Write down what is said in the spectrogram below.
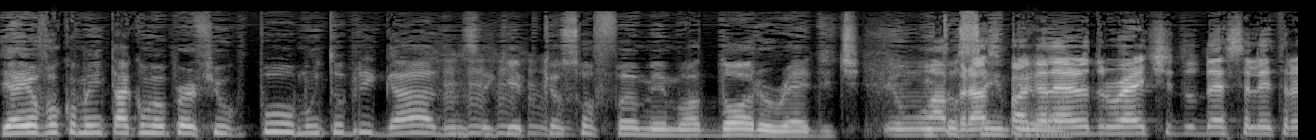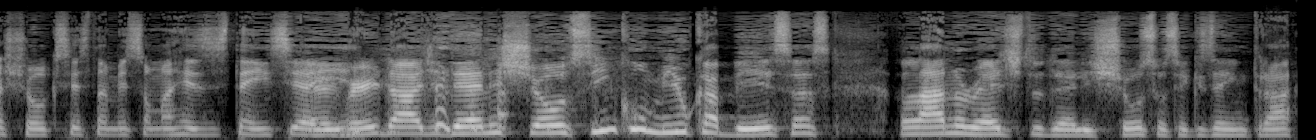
E aí eu vou comentar com o meu perfil, pô, muito obrigado, não sei o quê, porque eu sou fã mesmo, eu adoro o Reddit. E um E abraço pra lá. galera do Reddit do Dessa Letra Show, que vocês também são uma resistência É aí. verdade, DL Show, 5 mil cabeças lá no Reddit do DL Show. Se você quiser entrar,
